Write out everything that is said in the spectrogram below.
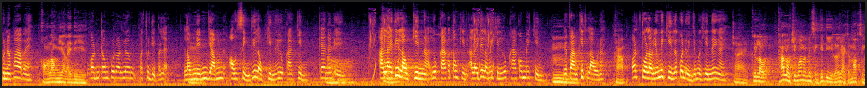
คุณภาพไงของเรามีอะไรดีก็ต้องพูดว่าเรื่องวัตถุดิบนั่นแหละ เราเน้นย้ำเอาสิ่งที่เรากินให้ลูกค้ากินแค่นั้นเอง อ๋ออะไรที่เรากินอะลูกค้าก็ต้องกินอะไรที่เราไม่กินลูกค้าก็ไม่กิน อืม ในความคิดเรานะครับ เพราะตัวเรายังไม่กินแล้วคนอื่นจะมากินได้ไง ใช่ คือเราถ้าเราคิดว่ามันเป็นสิ่งที่ดีแล้วอยากจะมอบสิ่ง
